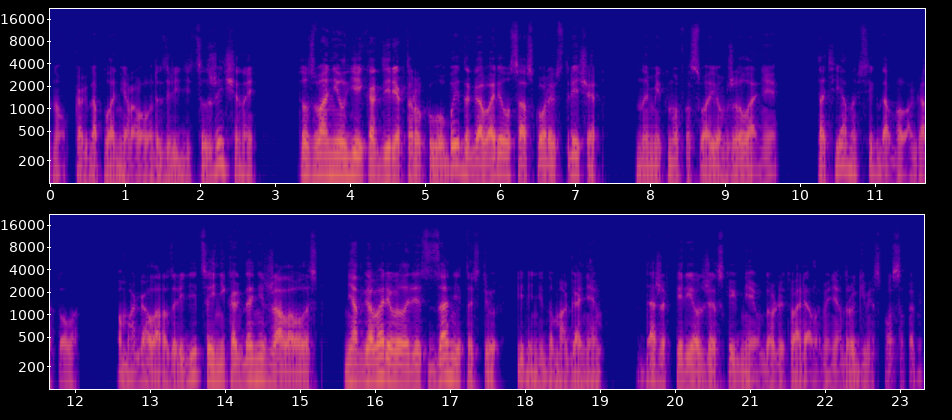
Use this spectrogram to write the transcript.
но когда планировал разрядиться с женщиной, то звонил ей как директору клуба и договаривался о скорой встрече, намекнув о своем желании. Татьяна всегда была готова. Помогала разрядиться и никогда не жаловалась, не отговаривалась занятостью или недомоганием. Даже в период женских дней удовлетворяла меня другими способами.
